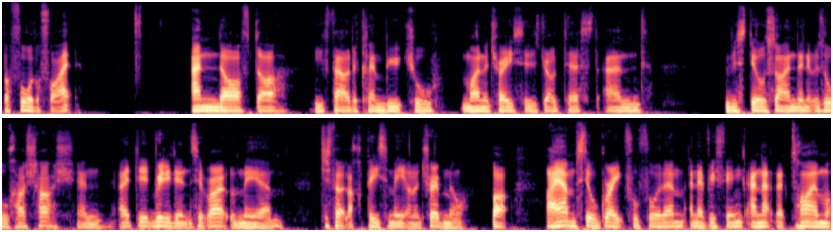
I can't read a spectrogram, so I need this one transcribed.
before the fight. And after he failed a clenbuterol minor traces drug test and he was still signed and it was all hush hush. And it, really didn't sit right with me. Um, just felt like a piece of meat on a treadmill. But I am still grateful for them and everything. And at that time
